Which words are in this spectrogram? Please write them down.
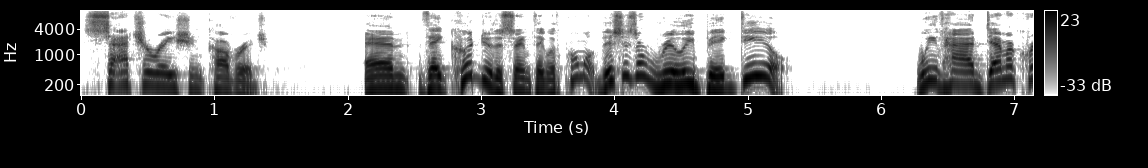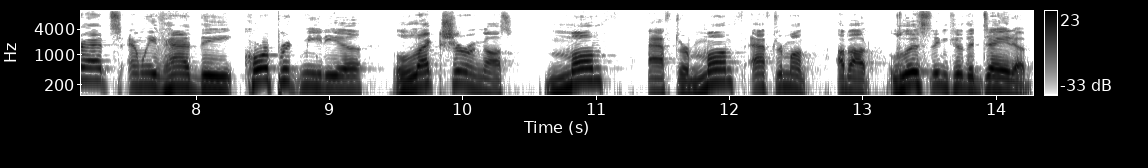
saturation coverage and they could do the same thing with Cuomo. This is a really big deal. We've had Democrats and we've had the corporate media lecturing us month after month after month about listening to the data,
